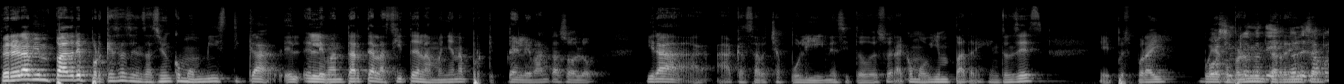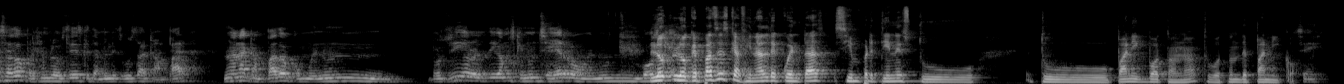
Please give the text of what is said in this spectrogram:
Pero era bien padre porque esa sensación como mística, el, el levantarte a las 7 de la mañana porque te levantas solo, ir a, a- a cazar chapulines y todo eso, era como bien padre. Entonces, eh, pues por ahí voy o a comprarme un simplemente, ¿no les ha pasado, por ejemplo, a ustedes que también les gusta acampar, no han acampado como en un, pues sí, digamos que en un cerro, en un bosque? Lo, lo que pasa es que a final de cuentas siempre tienes tu, tu panic button, ¿no? Tu botón de pánico. Sí.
